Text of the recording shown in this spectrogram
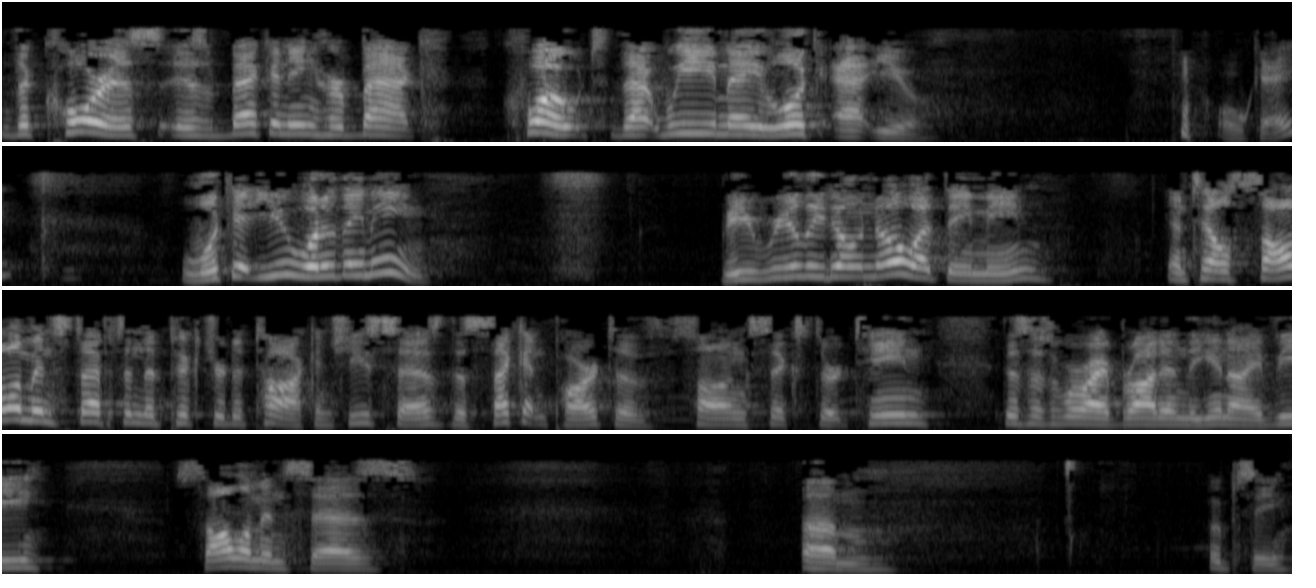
the chorus is beckoning her back, quote, that we may look at you. okay. Look at you, what do they mean? We really don't know what they mean until Solomon steps in the picture to talk and she says the second part of Song 613, this is where I brought in the NIV. Solomon says, um, oopsie,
